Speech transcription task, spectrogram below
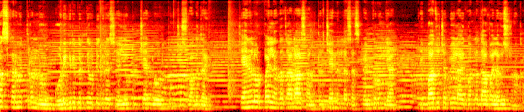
नमस्कार मित्रांनो घोडेगिरी बिरदेव डिग्रस या यूट्यूब चॅनलवर तुमचे स्वागत आहे. चॅनलवर पहिल्यांदाच आला असाल तर चॅनलला सबस्क्राईब करून घ्या आणि बाजूच्या बेल आयकॉनला दाबायला विसरू नका.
